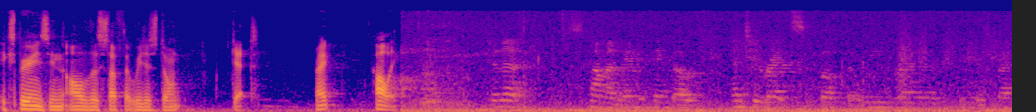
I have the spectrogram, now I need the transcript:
experiencing all the stuff that we just don't get, right? Holly. Jeanette's comment made me think of N.T. Wright's book that we read a few years back,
